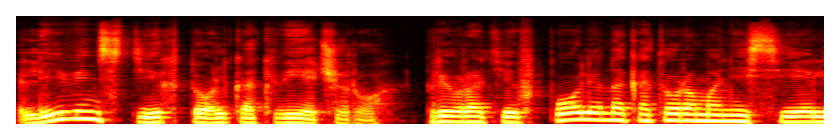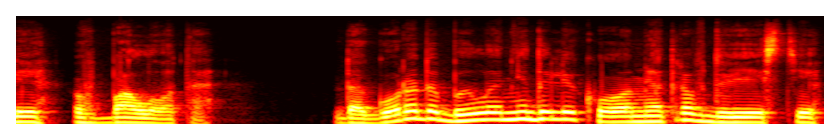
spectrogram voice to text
Ливень стих только к вечеру, превратив поле, на котором они сели, в болото. До города было недалеко, метров двести.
